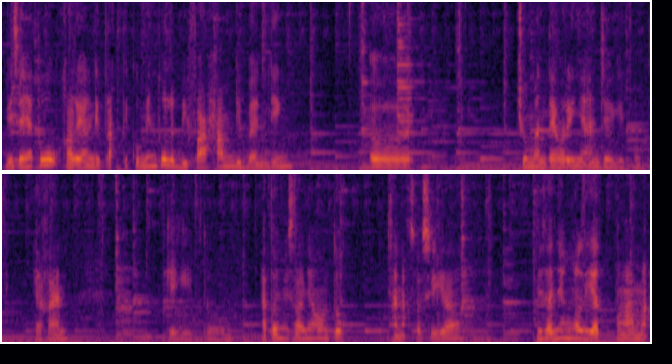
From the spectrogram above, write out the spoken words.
biasanya tuh kalau yang dipraktikumin tuh lebih paham dibanding uh, cuman teorinya aja gitu ya kan? Kayak gitu. Atau misalnya untuk anak sosial misalnya ngelihat pengamat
